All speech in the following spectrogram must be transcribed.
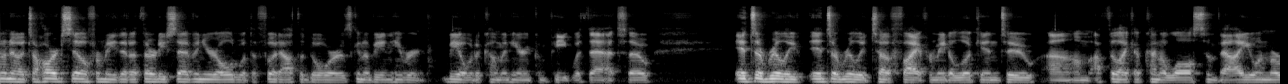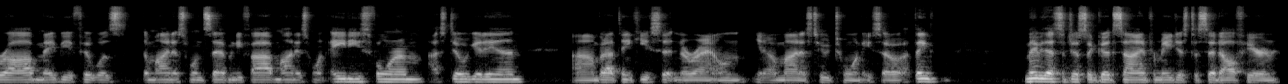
don't know. It's a hard sell for me that a 37 year old with a foot out the door is going to be in here, be able to come in here and compete with that. So it's a really, it's a really tough fight for me to look into. Um, I feel like I've kind of lost some value on Merab. Maybe if it was the minus 175, minus 180s for him, I still get in. Um, but I think he's sitting around, you know, minus 220. So I think maybe that's just a good sign for me just to sit off here and,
